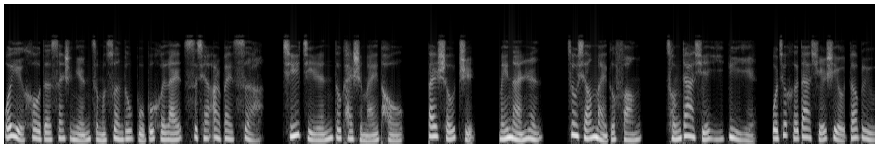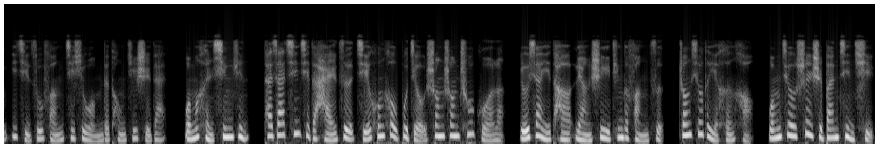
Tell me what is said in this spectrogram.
我以后的三十年怎么算都补不回来四千二百次啊！其余几人都开始埋头掰手指。没男人就想买个房。从大学一毕业，我就和大学室友 W 一起租房，继续我们的同居时代。我们很幸运，他家亲戚的孩子结婚后不久双双出国了，留下一套两室一厅的房子，装修的也很好，我们就顺势搬进去。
